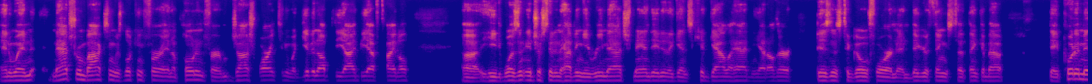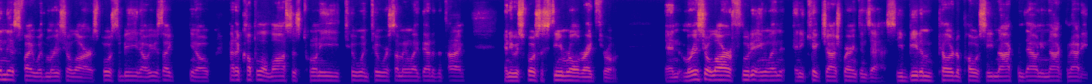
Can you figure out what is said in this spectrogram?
And when Matchroom Boxing was looking for an opponent for Josh Warrington, who had given up the IBF title, uh, he wasn't interested in having a rematch mandated against Kid Galahad, and he had other business to go for and, and bigger things to think about. They put him in this fight with Mauricio Lara. Supposed to be, you know, he was like, you know, had a couple of losses, 22 and 2 or something like that at the time. And he was supposed to steamroll right through him. And Mauricio Lara flew to England and he kicked Josh Warrington's ass. He beat him pillar to post. He knocked him down. He knocked him out. He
